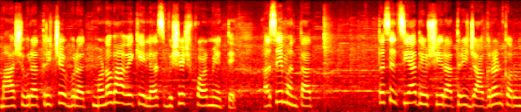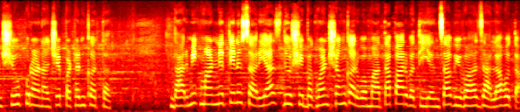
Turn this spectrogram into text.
महाशिवरात्रीचे व्रत मनोभावे केल्यास विशेष फळ मिळते असे म्हणतात. तसेच या दिवशी रात्री जागरण करून शिवपुराणाचे पठण करतात. धार्मिक मान्यतेनुसार याच दिवशी भगवान शंकर व माता पार्वती यांचा विवाह झाला होता.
